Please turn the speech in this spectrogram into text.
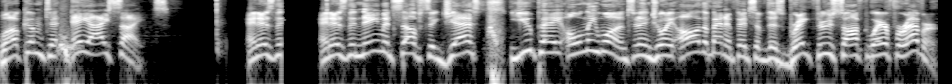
Welcome to AI Sites. And as the and as the name itself suggests, you pay only once and enjoy all the benefits of this breakthrough software forever.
